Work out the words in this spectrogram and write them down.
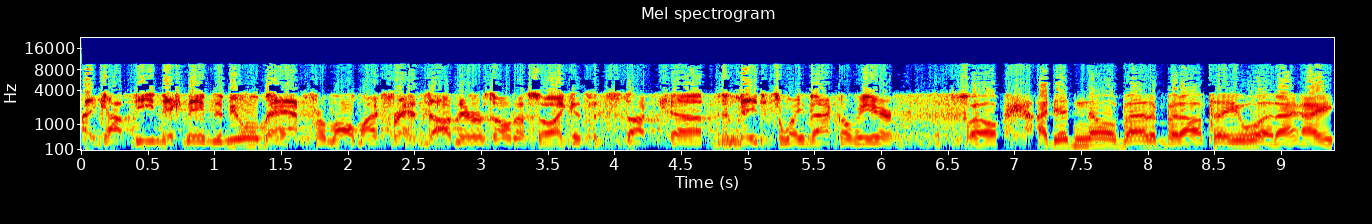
I got the nickname the Mule Man from all my friends out in Arizona. So I guess it stuck uh, and made its way back over here. Well, I didn't know about it, but I'll tell you what, I, I,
